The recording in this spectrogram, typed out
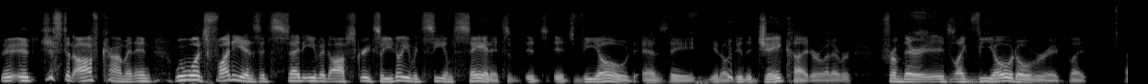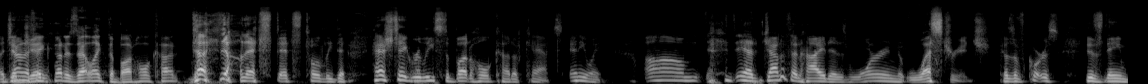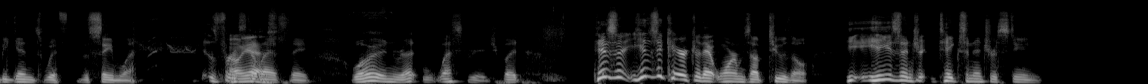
It- it's just an off comment. And well, what's funny is it's said even off screen, so you don't even see him say it. It's it's it's VO'd as they you know do the J cut or whatever from there. It's like VO'd over it, but. Uh, the Jonathan, J cut is that like the butthole cut no, that's that's totally different. Hashtag release the butthole cut of cats. Anyway, um, yeah, Jonathan Hyde is Warren Westridge because of course his name begins with the same letter, his first yes. and last name, Warren Re- Westridge. But his he's a character that warms up too, though. He he's takes an interesting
